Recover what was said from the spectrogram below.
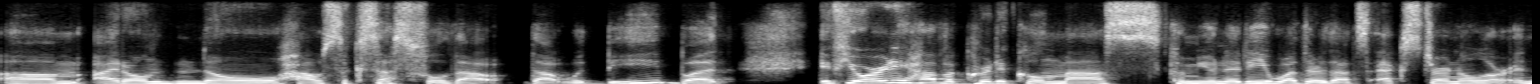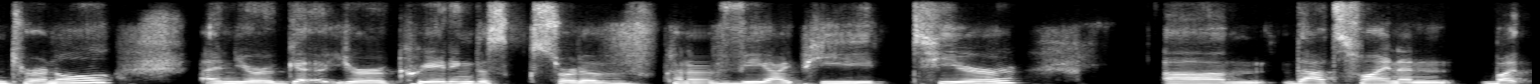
um, i don't know how successful that that would be but if you already have a critical mass community whether that's external or internal and you're get, you're creating this sort of kind of vip tier um, that's fine and but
